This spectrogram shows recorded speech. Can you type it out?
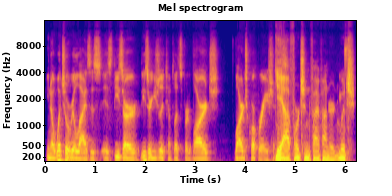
you know what you'll realize is is these are these are usually templates for large large corporations. Yeah, Fortune 500, which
